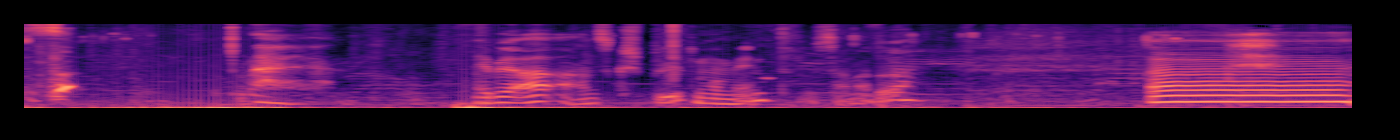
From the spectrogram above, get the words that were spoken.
So. Ich habe ja auch eins gespielt. Moment, wo sind wir da? Äh.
